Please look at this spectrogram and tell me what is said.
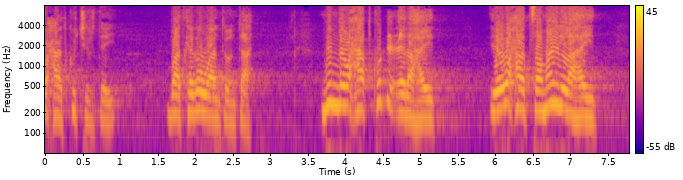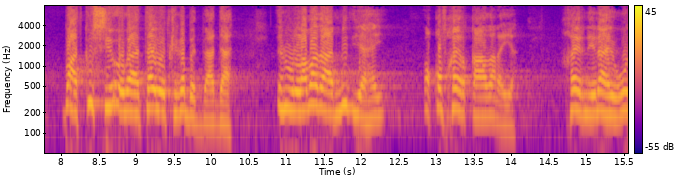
waxaad ku jirtay baad kaga waantoontaa. Midna waxaad ku dhici lahayd iyo waxaad samayn lahayd baad ku sii ogaataay ood kaga badbaaddaa. Inuu labadaa mid yahay oo qof khayr qaadanaya khayrna ilaahay ugu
